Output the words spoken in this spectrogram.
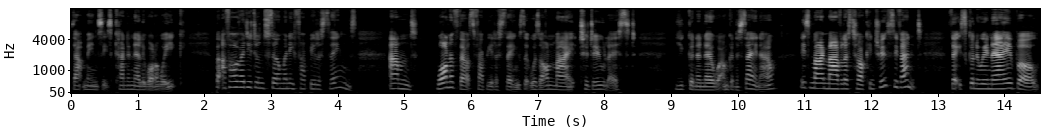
that means it's kind of nearly one a week. But I've already done so many fabulous things. And one of those fabulous things that was on my to do list, you're going to know what I'm going to say now, is my Marvellous Talking Truths event that is going to enable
